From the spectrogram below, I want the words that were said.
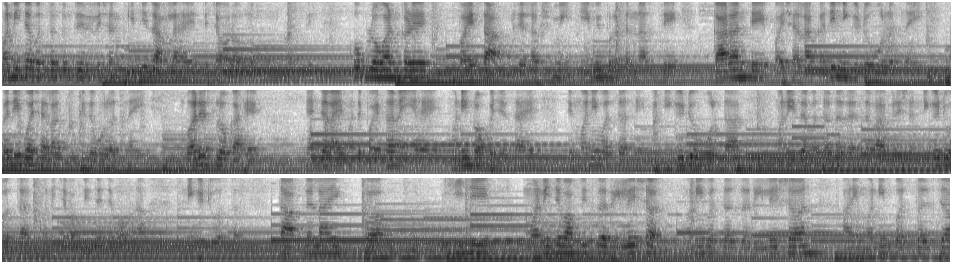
मनीच्याबद्दल तुमचे रिलेशन किती चांगलं आहे त्याच्यावर अवलंबून करते. खूप लोकांकडे पैसा म्हणजे लक्ष्मी नेहमी प्रसन्न असते कारण ते पैशाला कधी निगेटिव्ह बोलत नाही कधी पैशाला चुकीचं बोलत नाही. बरेच लोक आहेत ज्यांच्या लाईफमध्ये पैसा नाही आहे मनी ब्लॉकेजेस आहे ते मनीबद्दल नेहमी निगेटिव्ह बोलतात. मनीच्याबद्दल तर त्यांचं व्हायब्रेशन निगेटिव्ह असतात. मनीच्या बाबतीत त्यांच्या भावना निगेटिव्ह असतात. तर आपल्याला एक ही जी मनीच्या बाबतीतलं रिलेशन मनीबद्दलचं रिलेशन आणि मनीबद्दलच्या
